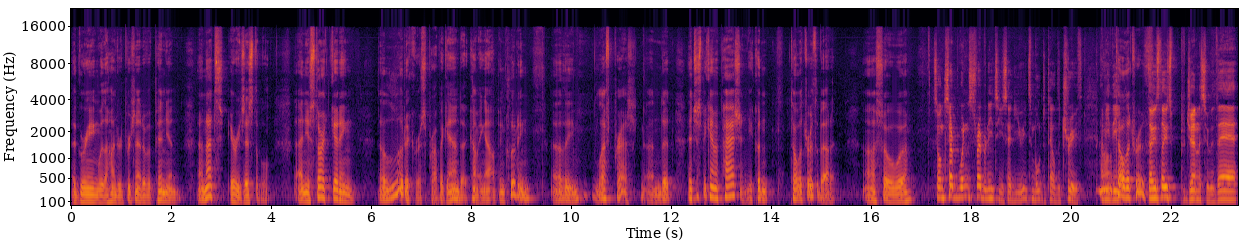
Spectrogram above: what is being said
agreeing with 100% of opinion. And that's irresistible. And you start getting a ludicrous propaganda coming out, including uh, the left press. And it, it just became a passion. You couldn't tell the truth about it. Uh, so uh, so on when Srebrenica, you said you, it's important to tell the truth. I mean, the, tell the truth. Those those journalists who were there,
